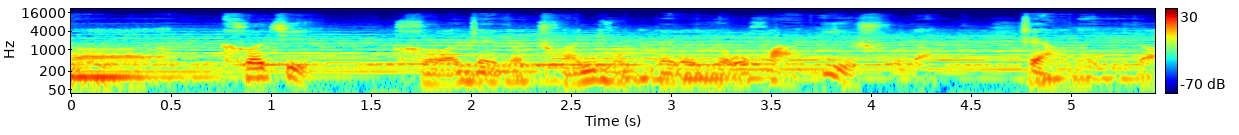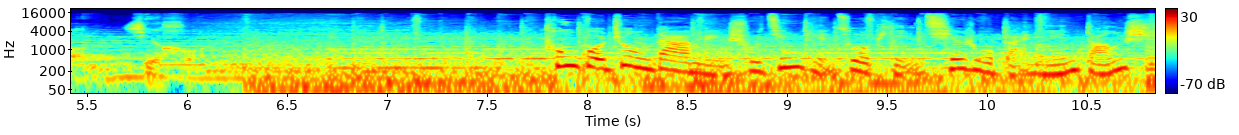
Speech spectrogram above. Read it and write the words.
个科技和这个传统的这个油画艺术的这样的一个结合。通过重大美术经典作品切入百年党史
